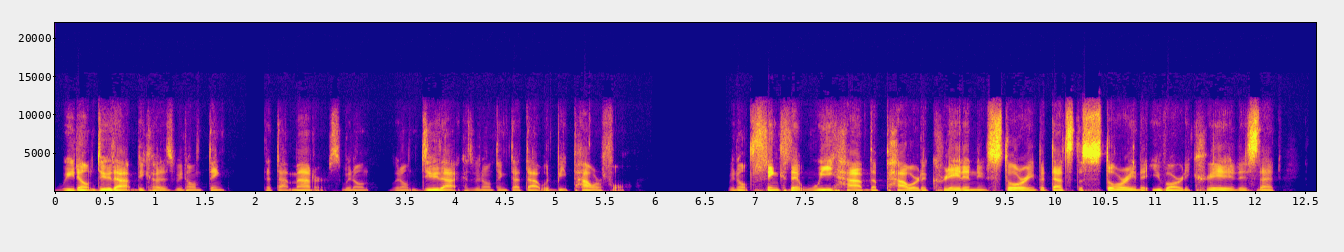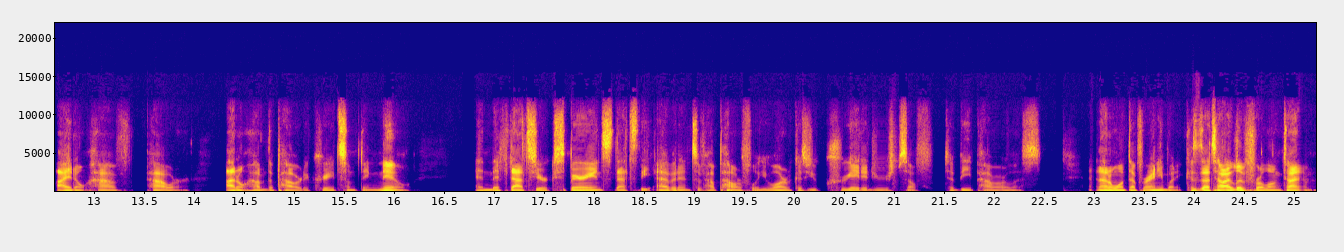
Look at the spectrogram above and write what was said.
we don't do that because we don't think that that matters. We don't we don't do that because we don't think that that would be powerful we don't think that we have the power to create a new story, but that's the story that you've already created is that I don't have power. I don't have the power to create something new. And if that's your experience, that's the evidence of how powerful you are because you created yourself to be powerless. And I don't want that for anybody because that's how I lived for a long time,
